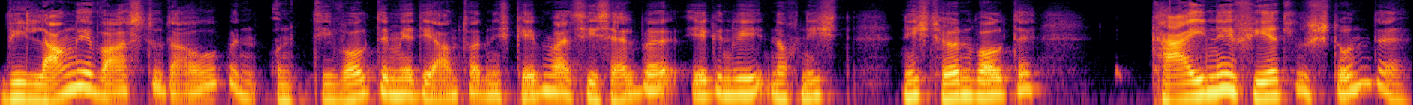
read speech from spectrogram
wie lange warst du da oben? Und die wollte mir die Antwort nicht geben, weil sie selber irgendwie noch nicht, nicht hören wollte. Keine Viertelstunde.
